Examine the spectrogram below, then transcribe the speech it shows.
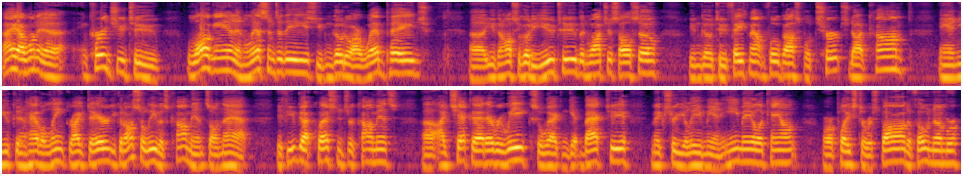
I, I want to encourage you to log in and listen to these. You can go to our web page. Uh, you can also go to YouTube and watch us also. You can go to faithmountainfullgospelchurch.com and you can have a link right there. You can also leave us comments on that. If you've got questions or comments, uh, I check that every week so I can get back to you. Make sure you leave me an email account or a place to respond, a phone number,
